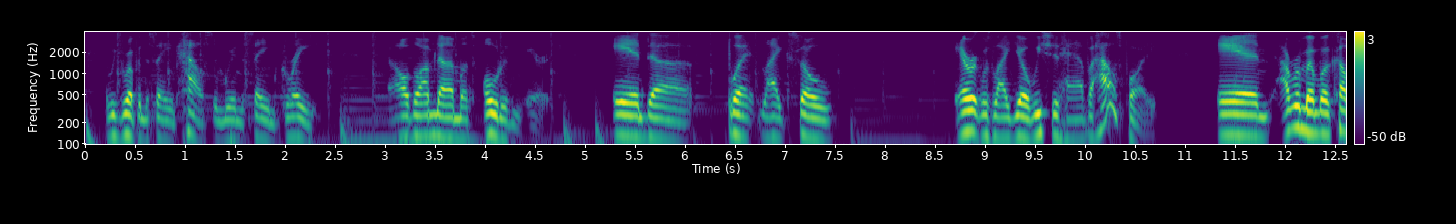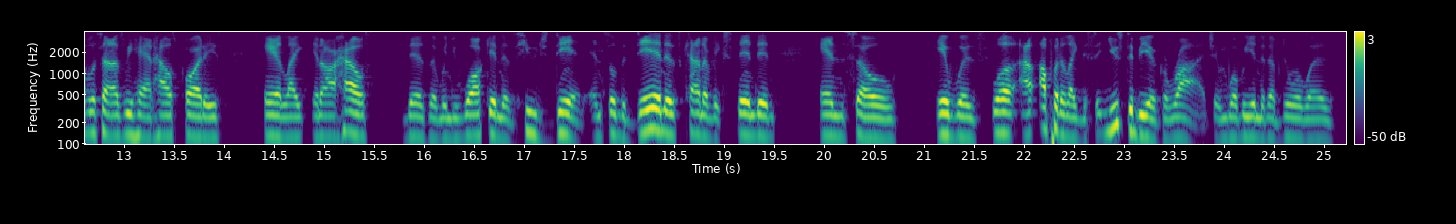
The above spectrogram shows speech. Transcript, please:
and we grew up in the same house, and we're in the same grade. Although I'm nine months older than Eric, and uh, but like so, Eric was like, "Yo, we should have a house party." And I remember a couple of times we had house parties, and like in our house, there's a when you walk in, there's a huge den, and so the den is kind of extended, and so it was well. I, will put it like this: it used to be a garage, and what we ended up doing was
